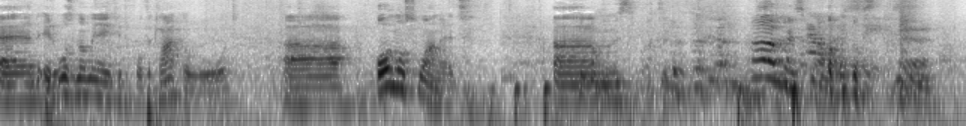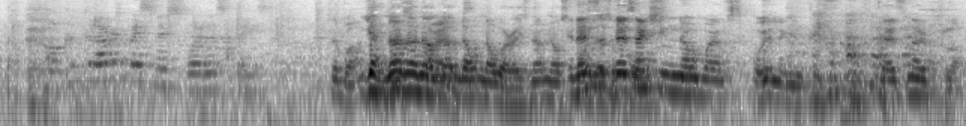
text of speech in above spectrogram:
and it was nominated for the Clarke Award. Uh, almost won it. Um, Almost won it. Almost won it. Yeah. Could, could I request no spoilers, please? The what? yeah, no, no, no, no, spoilers. no, no worries, no, no spoilers. There's, there's course. actually no way of spoiling it. There's no plot.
